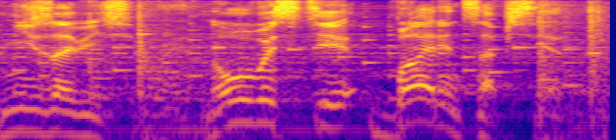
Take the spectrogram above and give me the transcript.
Независимые новости. Барин обседный.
